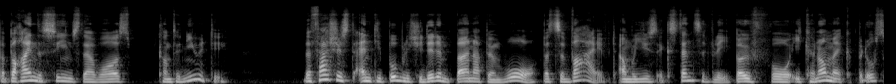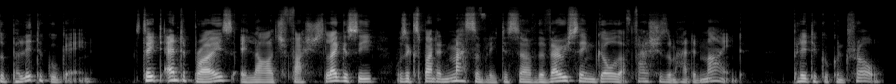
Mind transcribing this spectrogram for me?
But behind the scenes, there was continuity. The fascist enti pubblici didn't burn up in war, but survived and were used extensively both for economic but also political gain. State enterprise, a large fascist legacy, was expanded massively to serve the very same goal that fascism had in mind political control.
